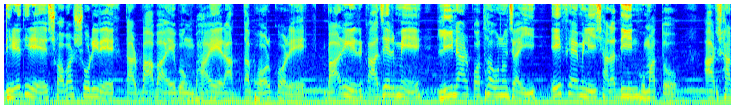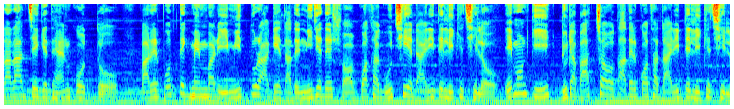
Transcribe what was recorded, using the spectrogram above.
ধীরে ধীরে সবার শরীরে তার বাবা এবং ভাইয়ের আত্মা ভর করে। বাড়ির কাজের মেয়ে লিনার কথা অনুযায়ী এই ফ্যামিলি সারাদিন ঘুমাতো আর সারা রাত জেগে ধ্যান করত। বাড়ির প্রত্যেক মেম্বারই মৃত্যুর আগে তাদের নিজেদের সব কথা গুছিয়ে ডায়েরিতে লিখেছিল। এমনকি দুটা বাচ্চাও তাদের কথা ডায়েরিতে লিখেছিল।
